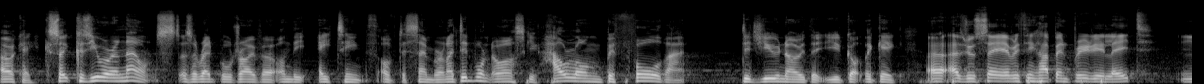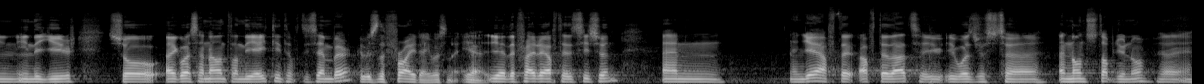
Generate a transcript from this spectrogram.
Okay, so because you were announced as a Red Bull driver on the 18th of December, and I did want to ask you how long before that did you know that you'd got the gig? Uh, as you say, everything happened pretty late in, in the year. So I was announced on the 18th of December. It was the Friday, wasn't it? Yeah. Yeah, the Friday after the season, and and yeah, after after that, it, it was just uh, a non-stop. You know, uh,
